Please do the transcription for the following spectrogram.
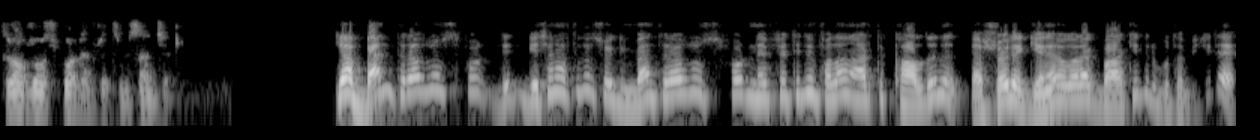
Trabzonspor nefreti mi sence? Ya ben Trabzonspor geçen hafta da söyledim. Ben Trabzonspor nefretinin falan artık kaldığını ya şöyle genel olarak bakidir bu tabii ki de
